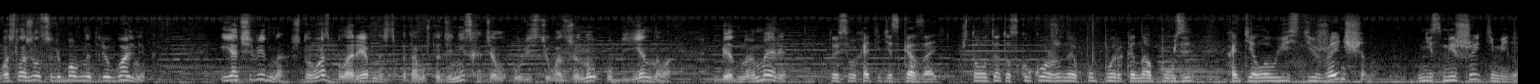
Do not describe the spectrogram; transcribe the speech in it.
У вас сложился любовный треугольник. И очевидно, что у вас была ревность, потому что Денис хотел увести у вас жену убиенного, бедную Мэри. То есть вы хотите сказать, что вот эта скукоженная пупырка на пузе хотела увести женщину? Не смешите меня.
